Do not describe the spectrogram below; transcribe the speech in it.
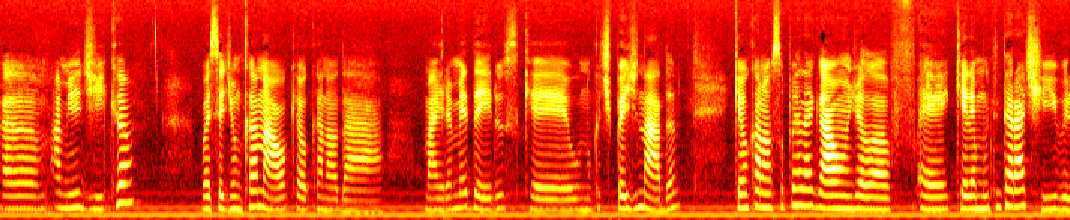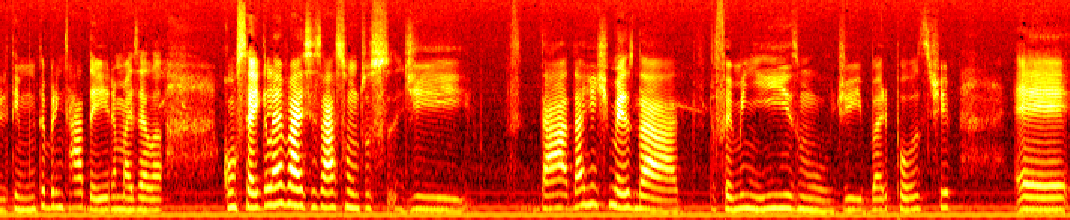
Ah, a minha dica vai ser de um canal, que é o canal da Mayra Medeiros, que é o Nunca Te Pedi Nada. Que é um canal super legal, onde ela é, que ele é muito interativo, ele tem muita brincadeira, mas ela consegue levar esses assuntos de da, da gente mesmo, da, do feminismo, de body positive, é,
